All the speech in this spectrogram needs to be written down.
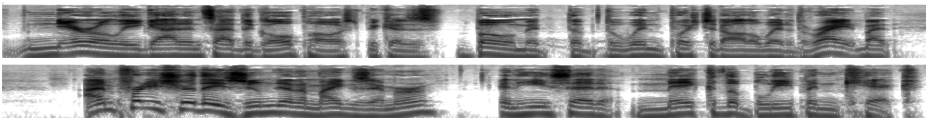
narrowly got inside the goalpost because boom, it, the the wind pushed it all the way to the right. But I'm pretty sure they zoomed in on Mike Zimmer and he said, "Make the bleeping kick."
